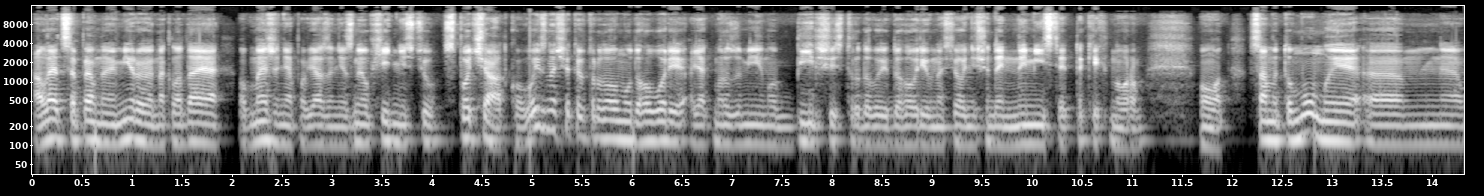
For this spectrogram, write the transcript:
Але це певною мірою накладає обмеження, пов'язані з необхідністю спочатку визначити в трудовому договорі, а як ми розуміємо, більшість трудових договорів на сьогоднішній день не містять таких норм. От. Саме тому ми, е,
